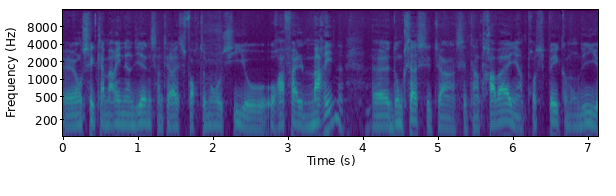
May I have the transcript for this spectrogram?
Euh, on sait que la marine indienne s'intéresse fortement aussi aux, rafales marines. donc ça, c'est un, un travail, un prospect, comme on dit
